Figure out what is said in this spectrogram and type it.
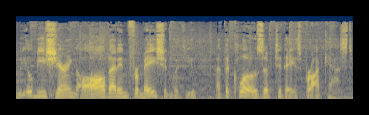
We'll be sharing all that information with you at the close of today's broadcast.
